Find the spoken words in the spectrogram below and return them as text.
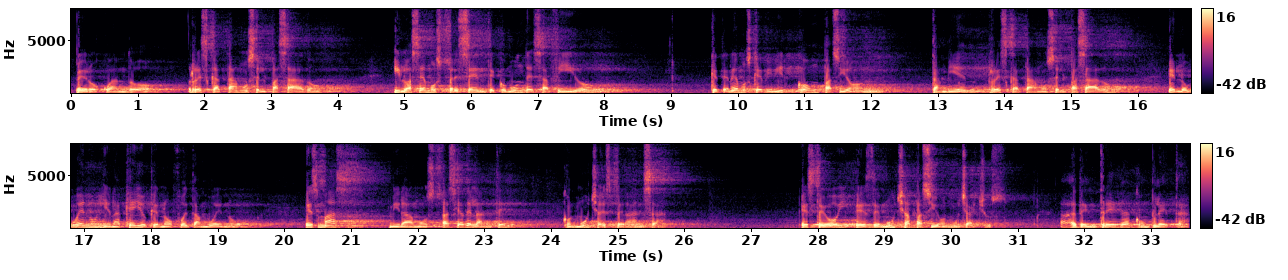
Pero cuando rescatamos el pasado, y lo hacemos presente como un desafío, que tenemos que vivir con pasión, también rescatamos el pasado en lo bueno y en aquello que no fue tan bueno. Es más, miramos hacia adelante con mucha esperanza. Este hoy es de mucha pasión, muchachos, de entrega completa,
